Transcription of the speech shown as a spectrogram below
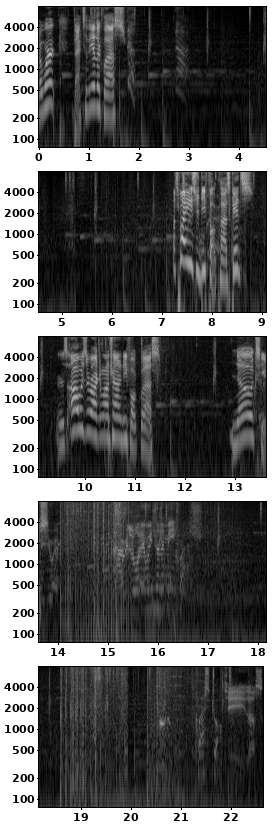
That'll work. Back to the other class. That's why I use your default class, kids. There's always a rocket launcher on a default class. No excuse. You? Crash. Dropped. Jesus.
